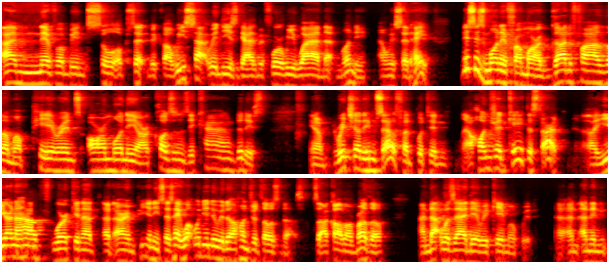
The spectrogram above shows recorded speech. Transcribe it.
I've never been so upset because we sat with these guys before we wired that money, and we said, "Hey, This is money from our godfather, my parents, our money, our cousins. They can't do this. You know, Richard himself had put in 100K to start a year and a half working at, at RMP, and he says, "Hey, what would you do with a hundred thousand dollars?" So I called my brother, and that was the idea we came up with. Uh, and and then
